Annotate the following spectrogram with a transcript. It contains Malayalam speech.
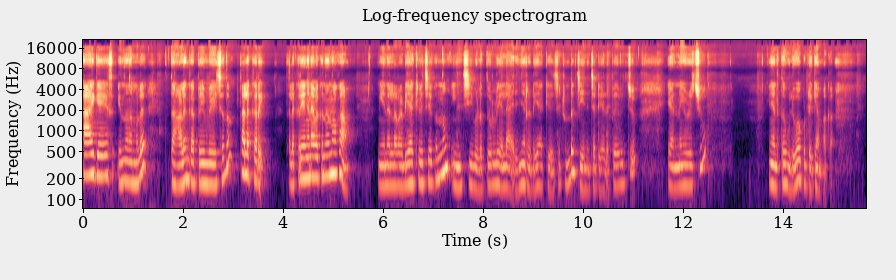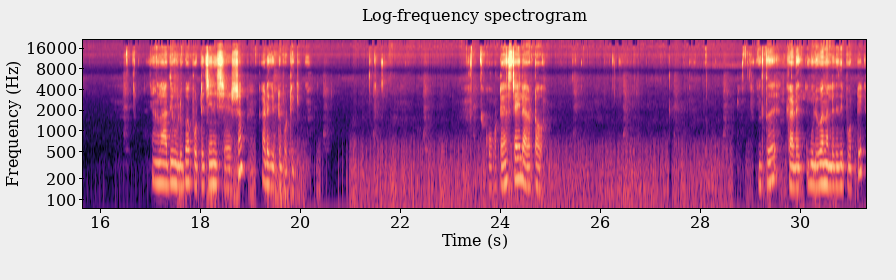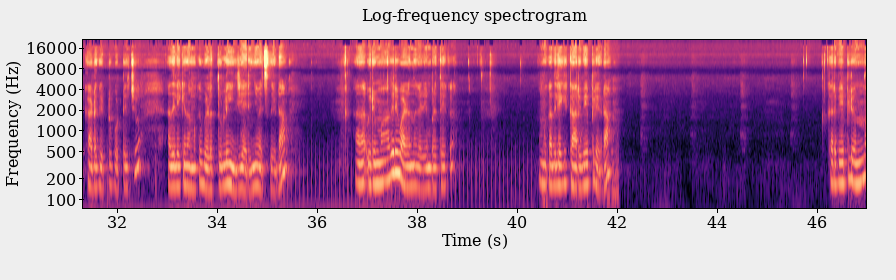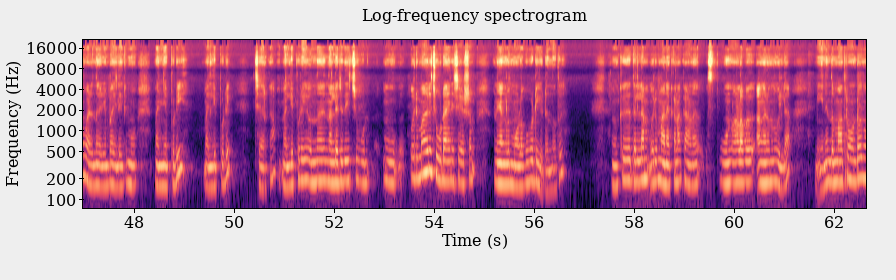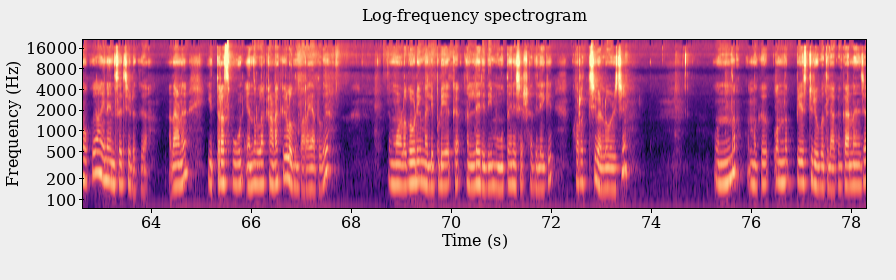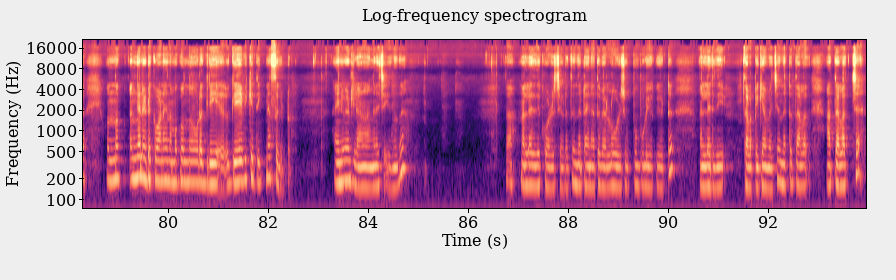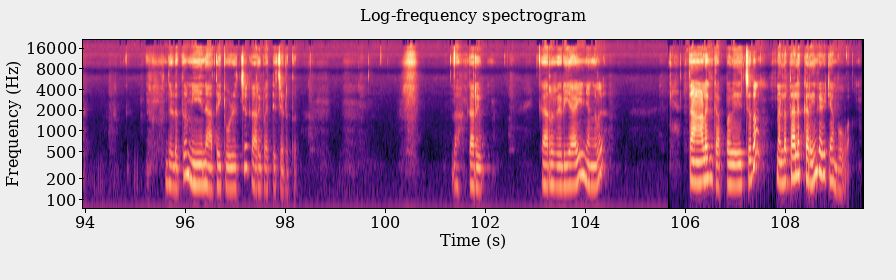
ഹായ് ഗേസ് ഇന്ന് നമ്മൾ താളും കപ്പയും വേവിച്ചതും തലക്കറി. തലക്കറി എങ്ങനെ വെക്കുന്നതെന്ന് നോക്കാം. മീനെല്ലാം റെഡിയാക്കി വെച്ചേക്കുന്നു. ഇഞ്ചി വെളുത്തുള്ളി എല്ലാം അരിഞ്ഞ് റെഡിയാക്കി വെച്ചിട്ടുണ്ട്. ചീനച്ചട്ടി അടുപ്പ് വെച്ചു. എണ്ണയൊഴിച്ചു ഇനി അടുത്ത ഉലുവ പൊട്ടിക്കാൻ വെക്കാം. ഞങ്ങൾ ആദ്യം ഉലുവ പൊട്ടിച്ചതിന് ശേഷം കടുകിട്ട് പൊട്ടിക്കും. കോട്ടയം സ്റ്റൈലാണ് കേട്ടോ. എടുത്ത് കടുക് ഉലുവ നല്ല രീതിയിൽ പൊട്ടി കടുകിട്ട് പൊട്ടിച്ചു. അതിലേക്ക് നമുക്ക് വെളുത്തുള്ളി ഇഞ്ചി അരിഞ്ഞ് വെച്ചത് ഇടാം അത് ഒരുമാതിരി വഴന്ന് കഴിയുമ്പോഴത്തേക്ക് നമുക്കതിലേക്ക് കറിവേപ്പില ഇടാം. കറിവേപ്പില ഒന്ന് വഴന്ന് കഴിയുമ്പോൾ അതിലേക്ക് മഞ്ഞൾപ്പൊടി മല്ലിപ്പൊടി ചേർക്കാം. മല്ലിപ്പൊടി ഒന്ന് നല്ല രീതിയിൽ ചൂട് ഒരുമാതിരി ചൂടായതിന് ശേഷം ഞങ്ങൾ മുളക് പൊടി ഇടുന്നത്. നമുക്ക് ഇതെല്ലാം ഒരു മനക്കണക്കാണ്. സ്പൂൺ അളവ് അങ്ങനെയൊന്നുമില്ല മീൻ എന്തുമാത്രം ഉണ്ടോ നോക്കുക അതിനനുസരിച്ച് എടുക്കുക. അതാണ് ഇത്ര സ്പൂൺ എന്നുള്ള കണക്കുകളൊന്നും പറയാത്തത്. മുളക് പൊടിയും മല്ലിപ്പൊടിയൊക്കെ നല്ല രീതിയിൽ മൂത്തതിന് ശേഷം അതിലേക്ക് കുറച്ച് വെള്ളം ഒഴിച്ച് ഒന്ന് നമുക്ക് ഒന്ന് പേസ്റ്റ് രൂപത്തിലാക്കാം. കാരണം എന്ന് വെച്ചാൽ ഒന്ന് അങ്ങനെ എടുക്കുവാണെങ്കിൽ നമുക്കൊന്നുകൂടെ ഗ്രേ ഗ്രേവിക്ക് തിക്നെസ് കിട്ടും. അതിന് വേണ്ടിയിട്ടാണ് അങ്ങനെ ചെയ്യുന്നത്. നല്ല രീതിയിൽ കുഴച്ചെടുത്ത് എന്നിട്ട് അതിനകത്ത് വെള്ളം ഒഴിച്ച് ഉപ്പും പുളിയൊക്കെ ഇട്ട് നല്ല രീതിയിൽ തിളപ്പിക്കാൻ വെച്ച് എന്നിട്ട് തിള ആ തിളച്ച ഇതെടുത്ത് മീനകത്തേക്ക് ഒഴിച്ച് കറി പറ്റിച്ചെടുത്ത്. കറി കറി റെഡിയായി ഞങ്ങൾ താളും കപ്പ വേവിച്ചതും നല്ല തലക്കറിയും കഴിക്കാൻ പോവാം.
